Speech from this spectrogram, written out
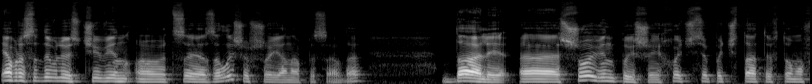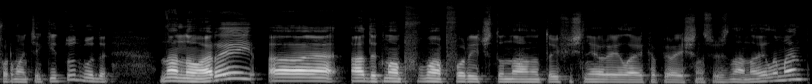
Я просто дивлюсь, чи він е, це залишив, що я написав. Да? Далі, е, що він пише? І хочеться почитати в тому форматі, який тут буде. Nano array, uh, added map, map for each to nano to efficiently array like operations with nano element,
